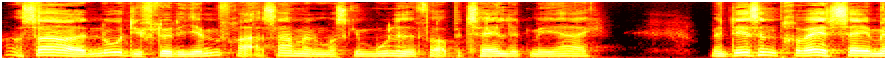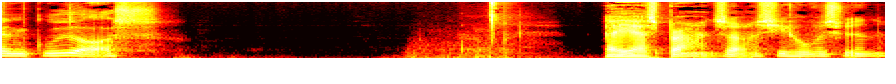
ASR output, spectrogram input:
og så nu er de flyttet hjemmefra, så har man måske mulighed for at betale lidt mere, ikke? Men det er sådan en privat sag mellem Gud og os. Er jeres børn så også Jehovas vidner?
